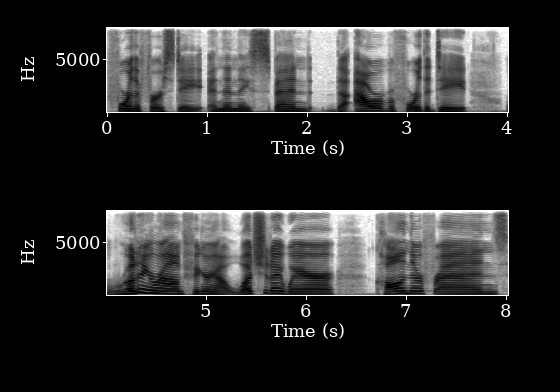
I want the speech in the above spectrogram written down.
for the first date and then they spend the hour before the date running around figuring out what should I wear, calling their friends,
